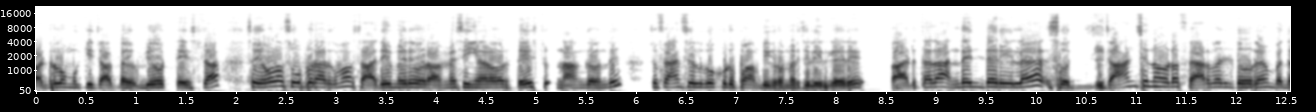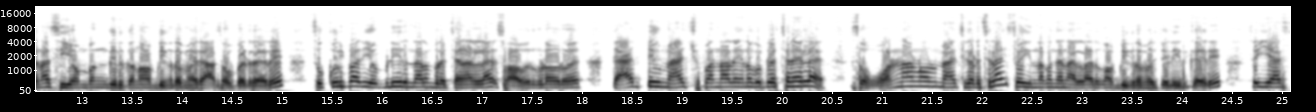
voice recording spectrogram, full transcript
பட்டரில் முக்கி சாப்பிட்டா எப்படியோ டேஸ்ட்டாக ஸோ எவ்வளோ சூப்பராக இருக்குமோ ஸோ அதேமாரி ஒரு அமேசிங்கான ஒரு டேஸ்ட் நாங்கள் வந்து ஸோ ஃபேன்ஸுகளுக்கும் கொடுப்போம் அப்படிங்கிற மாதிரி சொல்லியிருக்காரு. இப்போ அடுத்ததாக அந்த இன்டர்வியூவில் ஸோ ஜான்சனோட ஃபேர்வெல் டூர்லையும் பார்த்தீங்கன்னா சிஎம் பங்க் இருக்கணும் அப்படிங்கிற மாதிரி ஆசைப்படுறாரு. ஸோ குறிப்பாக அது எப்படி இருந்தாலும் பிரச்சனை இல்லை. ஸோ அவர் கூட ஒரு டேக்டிவ் மேட்ச் பண்ணாலும் எனக்கு பிரச்சனை இல்லை. So one on one match கிடச்சல ஸோ இன்னும் கொஞ்சம் நல்லாயிருக்கும் அப்படிங்கிற மாதிரி சொல்லியிருக்காரு. ஸோ எஸ்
